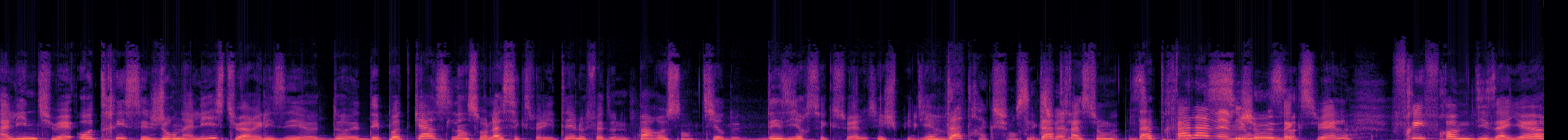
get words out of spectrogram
Aline, tu es autrice et journaliste. Tu as réalisé euh, deux- des podcasts, l'un sur la sexualité, le fait de ne pas ressentir de désir sexuel, si je puis dire. D'attraction sexuelle. D'attraction, C'est pas la même d'attraction chose. sexuelle. Free from Desire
